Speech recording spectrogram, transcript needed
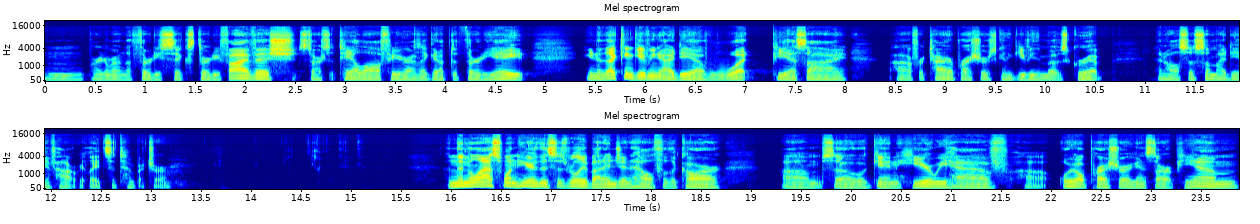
mm, right around the 36, 35 ish. It starts to tail off here as I get up to 38. You know, that can give you an idea of what PSI uh, for tire pressure is going to give you the most grip and also some idea of how it relates to temperature. And then the last one here, this is really about engine health of the car. Um, so again, here we have uh, oil pressure against RPM.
